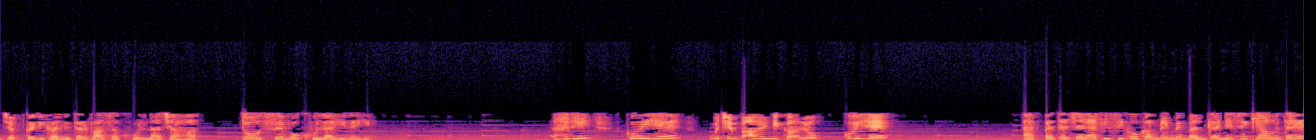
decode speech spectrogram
जब कनिका ने दरवाज़ा खोलना चाहा तो उससे वो खुला ही नहीं। अरे, कोई है? मुझे बाहर निकालो, कोई है? अब पता चला किसी को कमरे में बंद करने से क्या होता है?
